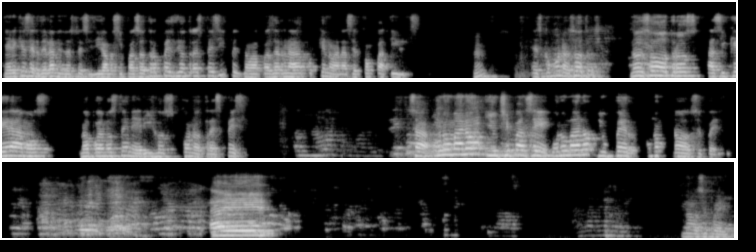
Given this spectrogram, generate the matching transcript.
Tiene que ser de la misma especie. Digamos, si pasa otro pez de otra especie, pues no va a pasar nada porque no van a ser compatibles. ¿Mm? Es como nosotros. Nosotros, así que éramos, no podemos tener hijos con otra especie. O sea, un humano y un chimpancé, un humano y un perro. Uno, no se puede. A ver, No se puede.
